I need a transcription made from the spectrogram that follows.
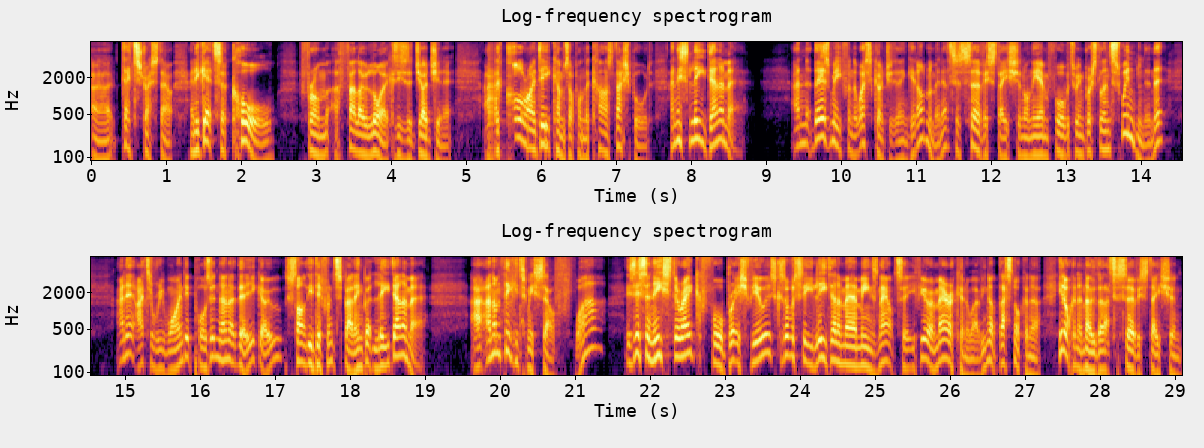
uh, dead stressed out. And he gets a call from a fellow lawyer because he's a judge in it. And the caller ID comes up on the car's dashboard. And it's Lee Delamere. And there's me from the West Country thinking, hold on a minute, that's a service station on the M4 between Bristol and Swindon, isn't it? And it, I had to rewind it, pause it. No, no, there you go. Slightly different spelling, but Lee Delamere. Uh, and I'm thinking to myself, what? Is this an Easter egg for British viewers? Because obviously Lee Delamere means to if you're American or whatever, you're not that's not gonna you're not gonna know that that's a service station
